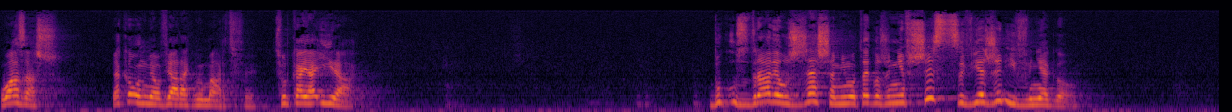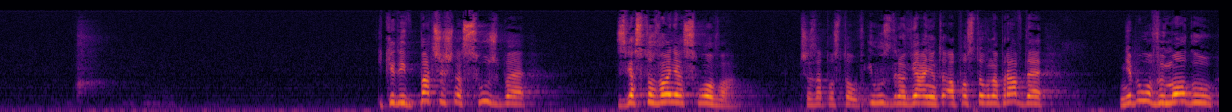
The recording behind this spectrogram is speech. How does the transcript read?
Łazarz, jaką on miał wiarę, jak był martwy? Córka Jaira. Bóg uzdrawiał Rzeszę, mimo tego, że nie wszyscy wierzyli w Niego. I kiedy patrzysz na służbę zwiastowania słowa przez apostołów i uzdrawiania, to apostoł naprawdę nie było wymogu,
